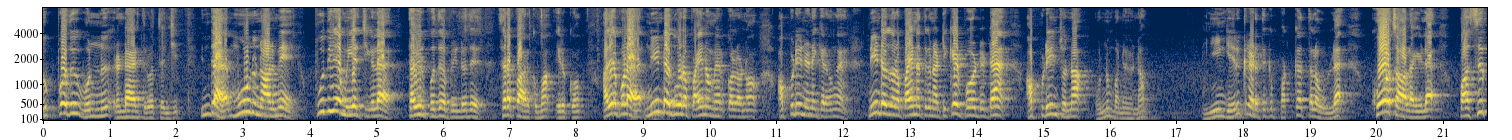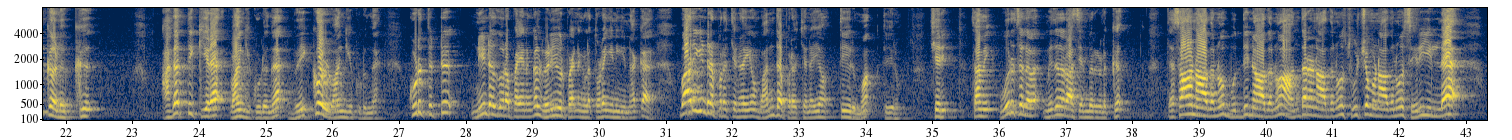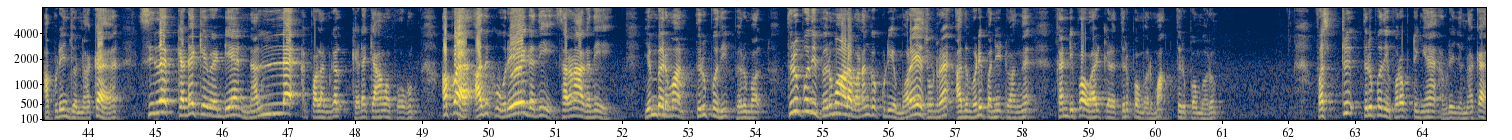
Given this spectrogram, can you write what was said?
முப்பது ஒன்று ரெண்டாயிரத்தி இருபத்தஞ்சி. இந்த மூணு நாளுமே புதிய முயற்சிகளை தவிர்ப்பது அப்படின்றது சிறப்பாக இருக்குமா? இருக்கும். அதே போல் நீண்ட தூர பயணம் மேற்கொள்ளணும் அப்படின்னு நினைக்கிறவங்க நீண்ட தூர பயணத்துக்கு நான் டிக்கெட் போட்டுட்டேன் அப்படின்னு சொன்னால் ஒன்றும் பண்ண வேண்டாம். நீங்கள் இருக்கிற இடத்துக்கு பக்கத்தில் உள்ள கோசாலையில் பசுக்களுக்கு அகத்திக்கீரை வாங்கி கொடுங்க வைக்கோல் வாங்கி கொடுங்க. கொடுத்துட்டு நீண்ட தூர பயணங்கள் வெளியூர் பயணங்களை தொடங்கினீங்கன்னாக்கா வருகின்ற பிரச்சனையும் வந்த பிரச்சனையும் தீருமா? தீரும். சரி சாமி ஒரு சில மிதுனராசி என்பவர்களுக்கு தசாநாதனோ புத்திநாதனோ அந்தரநாதனோ சூட்சமநாதனோ சரியில்லை அப்படின்னு சொன்னாக்க சில கிடைக்க வேண்டிய நல்ல பலன்கள் கிடைக்காம போகும். அப்போ அதுக்கு ஒரே கதி சரணாகதி எம்பெருமான் திருப்பதி பெருமாள். திருப்பதி பெருமாளை வணங்கக்கூடிய முறையை சொல்கிறேன் அதுபடி பண்ணிட்டு வாங்க. கண்டிப்பாக வாழ்க்கையில் திருப்பம் வருமா? திருப்பம் வரும். ஃபஸ்ட்டு திருப்பதி புறப்பட்டீங்க அப்படின்னு சொன்னாக்க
